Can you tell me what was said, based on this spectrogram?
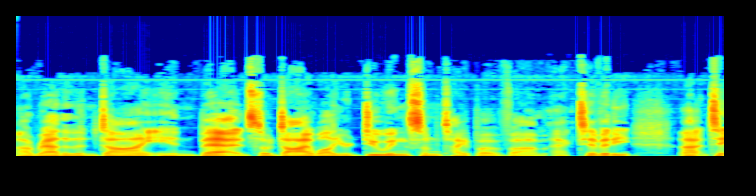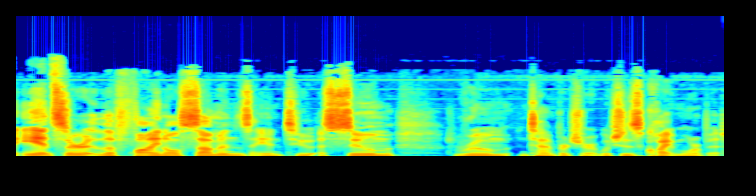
uh, rather than die in bed. So die while you're doing some type of um, activity. Uh, to answer the final summons and to assume room temperature, which is quite morbid.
